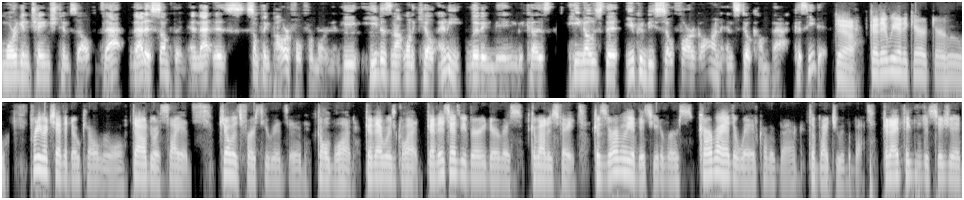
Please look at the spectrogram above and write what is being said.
morgan changed himself that that is something. And that is something powerful for morgan. He he does not want to kill any living being because he knows that you can be so far gone and still come back because he did Yeah, because then we had a character who pretty much had the no-kill rule down to a science. Kill his first humans in cold blood. Because that was Glenn. Because this has me very nervous about his fate. Because normally in this universe, karma has a way of coming back to bite you in the butt. And I think the decision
